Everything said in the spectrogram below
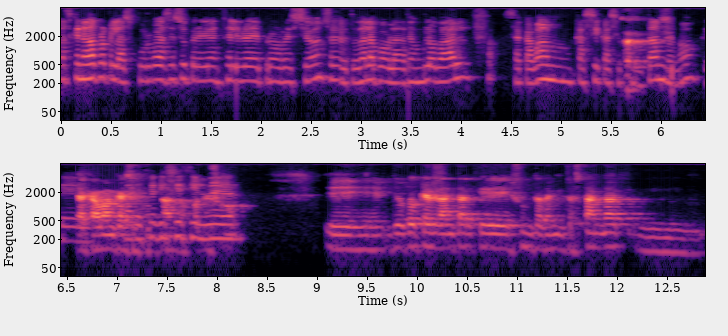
Más que nada porque las curvas de supervivencia libre de progresión, sobre todo en la población global, se acaban casi casi juntando, ¿no? Que se acaban casi parece difícil ver. Eh, yo creo que adelantar que es un tratamiento estándar, mm,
